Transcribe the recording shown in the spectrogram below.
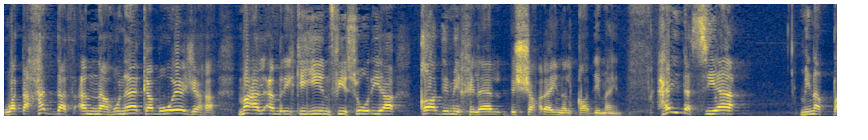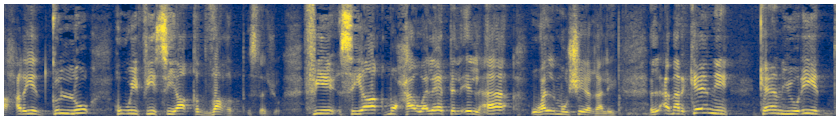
وتحدث أن هناك مواجهة مع الأمريكيين في سوريا قادمة خلال الشهرين القادمين. هيدا السياق من التحريض كله هو في سياق الضغط في سياق محاولات الإلهاء والمشاغلة الأمريكاني كان يريد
